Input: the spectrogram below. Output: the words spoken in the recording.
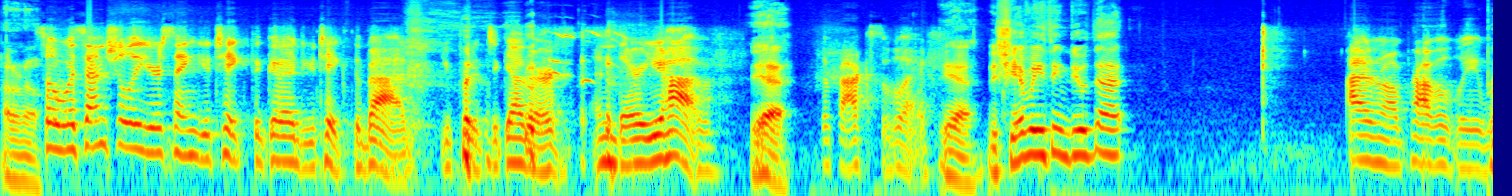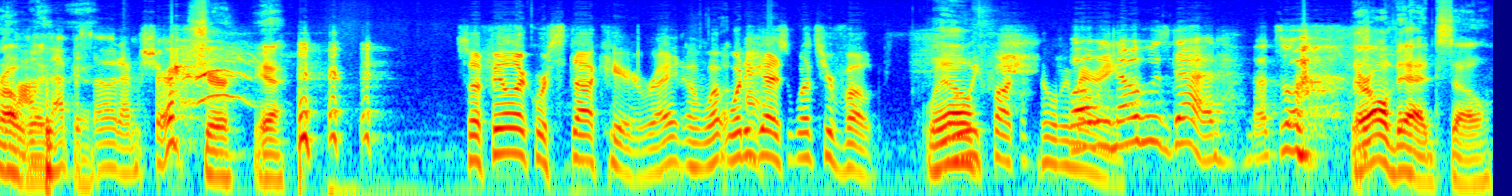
I don't know. So essentially, you're saying you take the good, you take the bad, you put it together, and there you have Yeah, the facts of life. yeah. Does she have anything to do with that? I don't know. Probably, Probably, on an yeah. episode. I'm sure. Sure. Yeah. So I feel like we're stuck here, right? And what what do you guys? What's your vote? Who Well, we fucking who we Well, we know who's dead. That's what. they're all dead, so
